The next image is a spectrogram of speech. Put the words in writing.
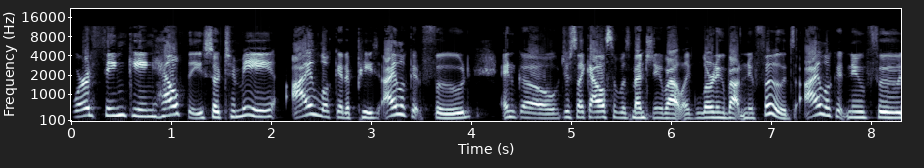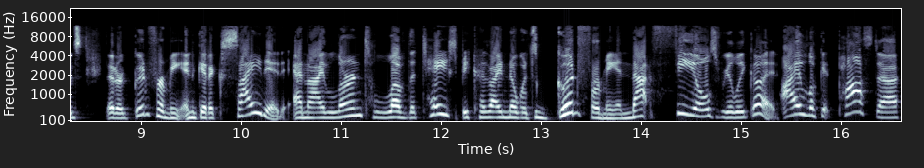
We're thinking healthy. So to me, I look at a piece, I look at food and go, just like Allison was mentioning about like learning about new foods. I look at new foods that are good for me and get excited. And I learn to love the taste because I know it's good for me and that feels really good. I look at pasta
